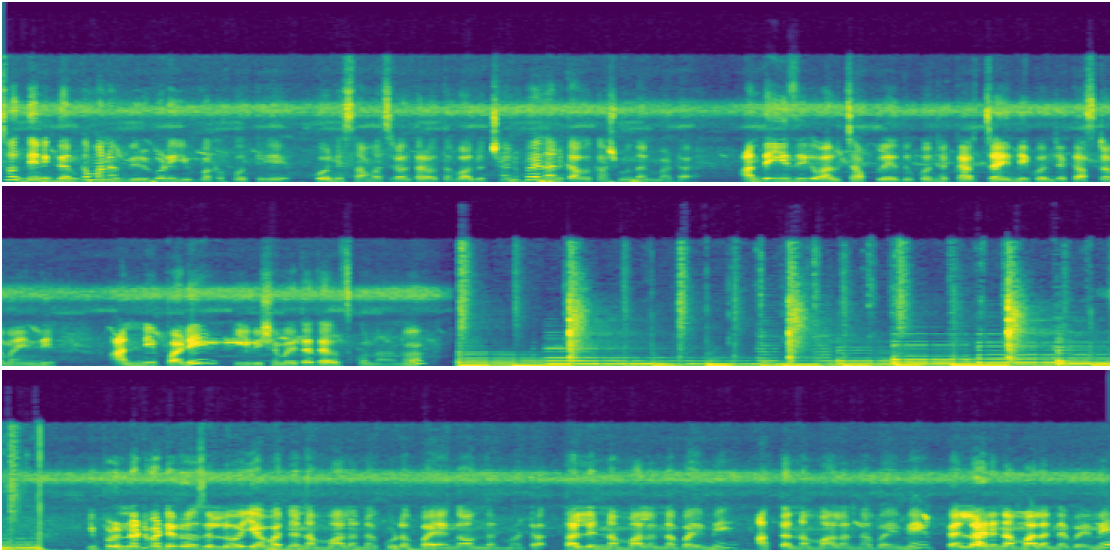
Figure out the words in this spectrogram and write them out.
సో దీనికి కనుక మనం విరుగుడు ఇవ్వకపోతే కొన్ని సంవత్సరాల తర్వాత వాళ్ళు చనిపోయేదానికి అవకాశం ఉందన్నమాట. అంత ఈజీగా వాళ్ళు చెప్పలేదు కొంచెం ఖర్చు అయింది కొంచెం కష్టమైంది అన్నీ పడి ఈ విషయం అయితే తెలుసుకున్నాను. ఇప్పుడున్నటువంటి రోజుల్లో ఎవరిని నమ్మాలన్నా కూడా భయంగా ఉందన్నమాట. తల్లిని నమ్మాలన్న భయమే అత్తని నమ్మాలన్న భయమే పెళ్ళాన్ని నమ్మాలన్న భయమే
